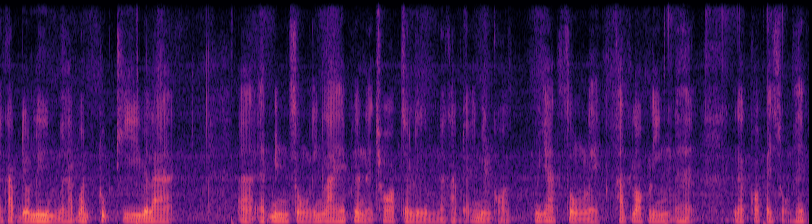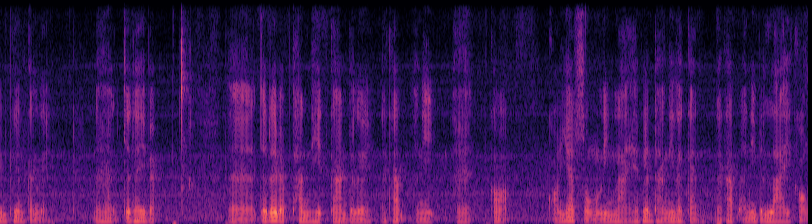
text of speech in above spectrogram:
นะครับเดี๋ยวลืมนะครับวันทุกทีเวลาแอดมินส่งลิงก์ไลน์ให้เพื่อนนะชอบจะลืมนะครับเดี๋ยวแอดมินขออนุญาตส่งเลยคัดลอกลิงก์นะฮะแล้วก็ไปส่งให้เพื่อนๆกันเลยนะฮะจะได้แบบจะได้แบบทันเหตุการณ์ไปเลยนะครับ อันนี้นะฮะก็ขออนุญาตส่งลิงก์ไลน์ให้เพื่อนทางนี้แล้วกันนะครับ อันนี้เป็นไลน์ของ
